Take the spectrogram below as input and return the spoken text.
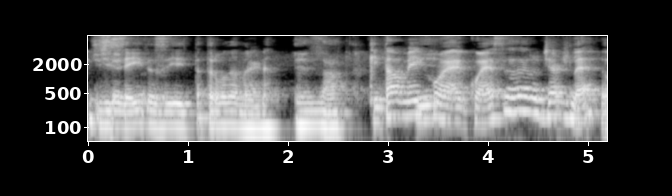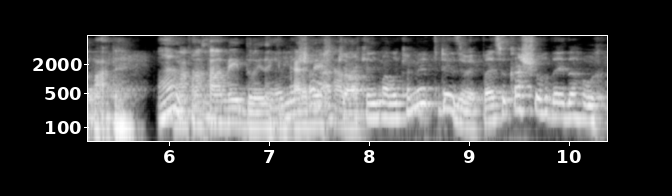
de, De seita. seitas e tá todo mundo na merda. Exato. Quem tava meio E- com, com essa era o Jared Leto lá, né? Ah, uma tá. uma fala meio doida, aquele cara aquele, maluco é meio 13, velho. Parece o cachorro daí da rua.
